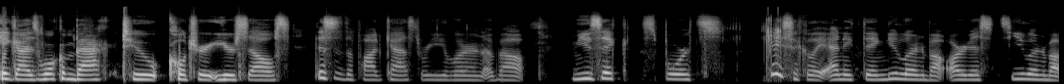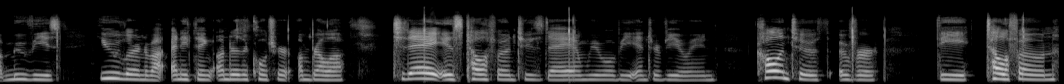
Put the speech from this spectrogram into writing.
Hey guys, welcome back to Culture Yourselves. This is the podcast where you learn about music, sports, basically anything. You learn about artists, you learn about movies, you learn about anything under the culture umbrella. Today is Telephone Tuesday, and we will be interviewing Colin Toth over the telephone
